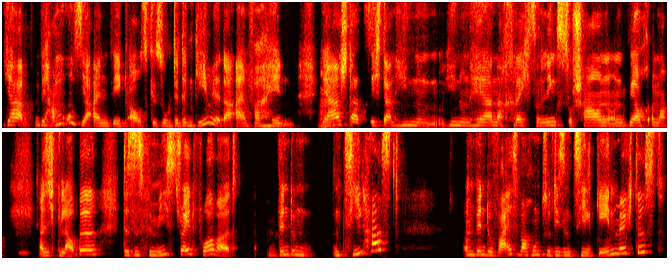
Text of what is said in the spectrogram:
ja, wir haben uns ja einen Weg ausgesucht, dann gehen wir da einfach hin. Mhm. Ja, statt sich dann hin und, hin und her nach rechts und links zu schauen und wie auch immer. Also ich glaube, das ist für mich straightforward. Wenn du ein Ziel hast und wenn du weißt, warum du zu diesem Ziel gehen möchtest,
